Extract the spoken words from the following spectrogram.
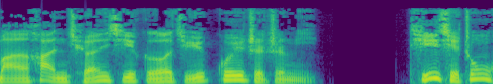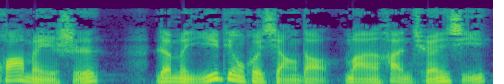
满汉全席格局规制之谜。提起中华美食，人们一定会想到满汉全席，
